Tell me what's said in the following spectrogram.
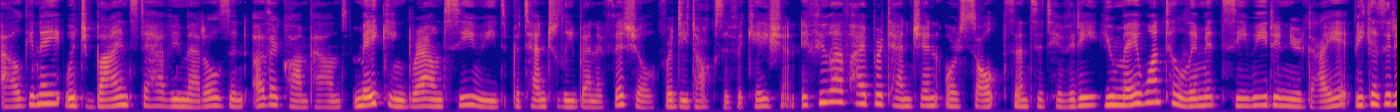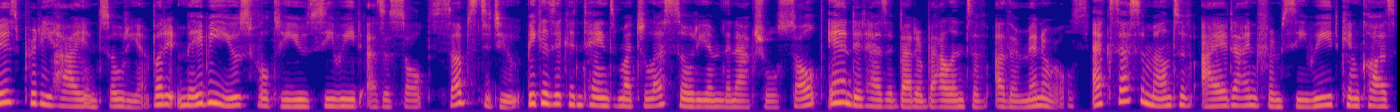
alginate, which binds to heavy metals and other compounds, making brown seaweeds potentially beneficial for detoxification. If you have hypertension or salt sensitivity, you may want to limit seaweed in your diet because it is pretty high in sodium, but it may be useful to use seaweed as a salt substitute because it contains much less sodium than actual salt and it has a better balance of other minerals. Excess amounts of iodine from seaweed can cause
